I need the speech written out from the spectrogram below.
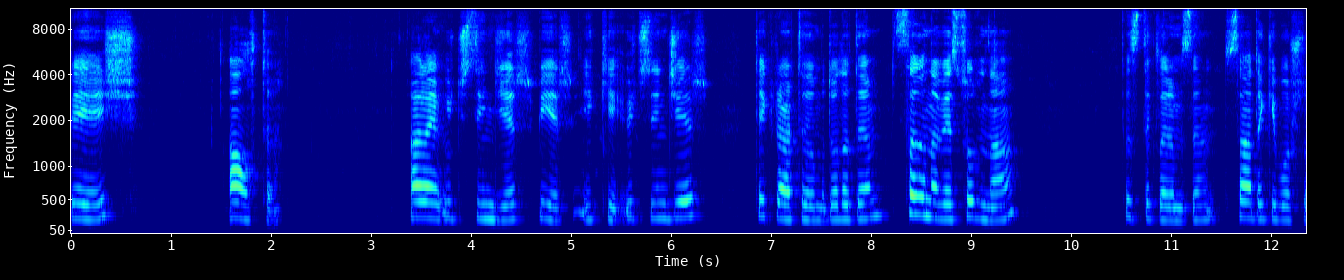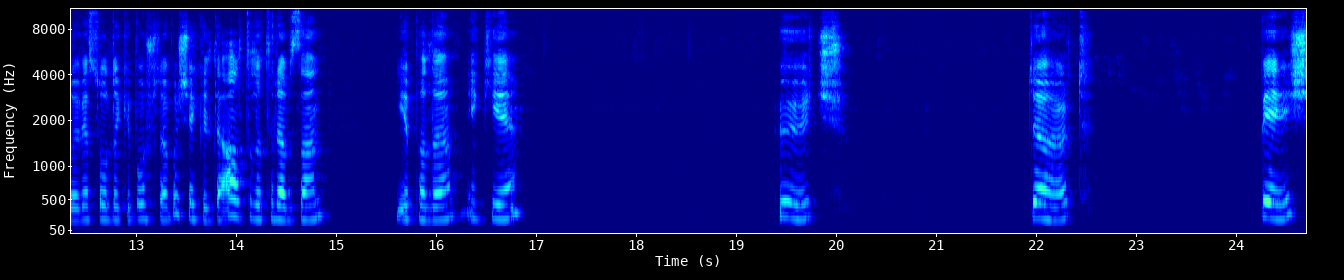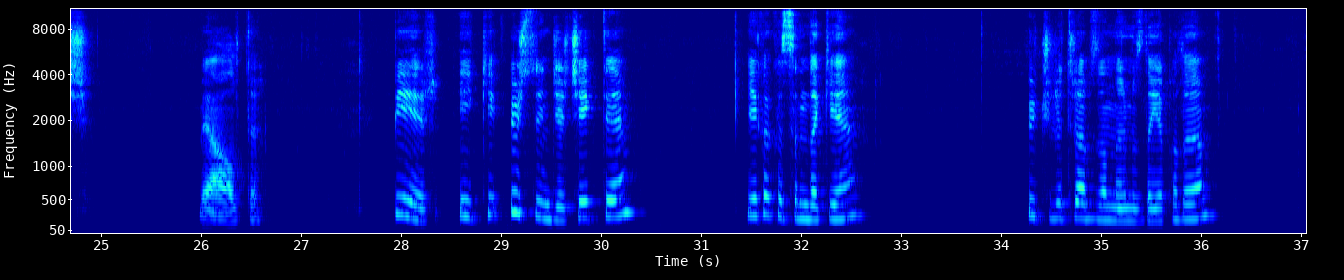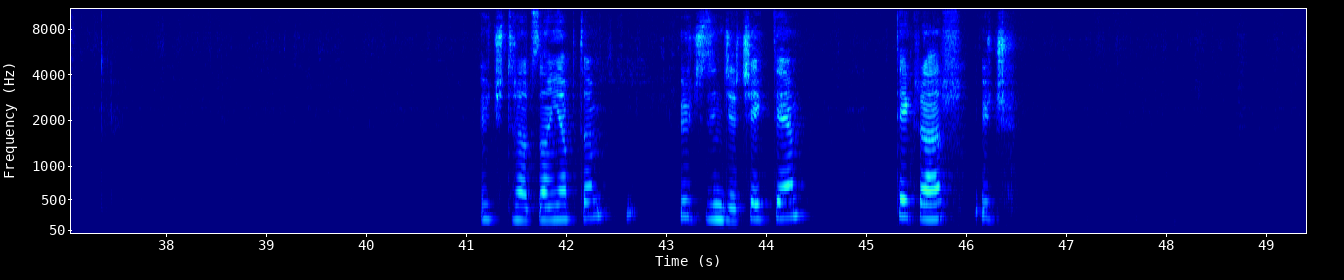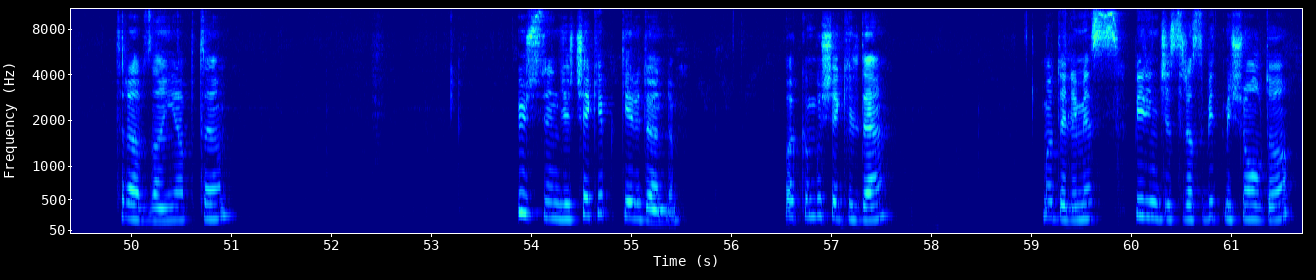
5 6 araya 3 zincir. 1 2 3 zincir. Tekrar tığımı doladım. Sağına ve soluna fıstıklarımızın sağdaki boşluğu ve soldaki boşluğa bu şekilde altılı trabzan yapalım. 2 3 4 5 ve 6 1 2 3 zincir çektim. Yaka kısımdaki üçlü trabzanlarımızı da yapalım. 3 trabzan yaptım. 3 zincir çektim tekrar 3 trabzan yaptım. 3 zincir çekip geri döndüm. Bakın bu şekilde modelimiz birinci sırası bitmiş oldu.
